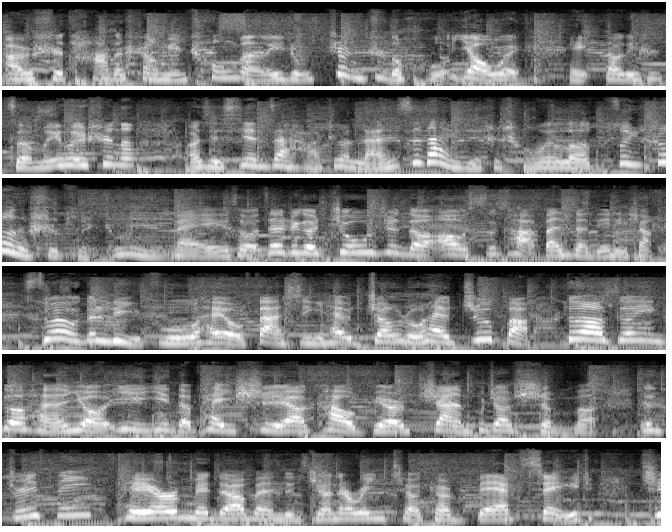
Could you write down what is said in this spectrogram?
而是它的上面充满了一种政治的火药味。哎，到底是怎么一回事呢？而且现在哈，这个蓝丝带也是成为了最热的视频。嗯，没错，在这个周日的奥斯卡颁奖典礼上，所有的礼服、还有发型、还有妆容、还有珠宝，都要跟一个很有意义的配饰要靠边儿战，不知道什么。The dressing, hair, makeup, and generally took a back seat to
